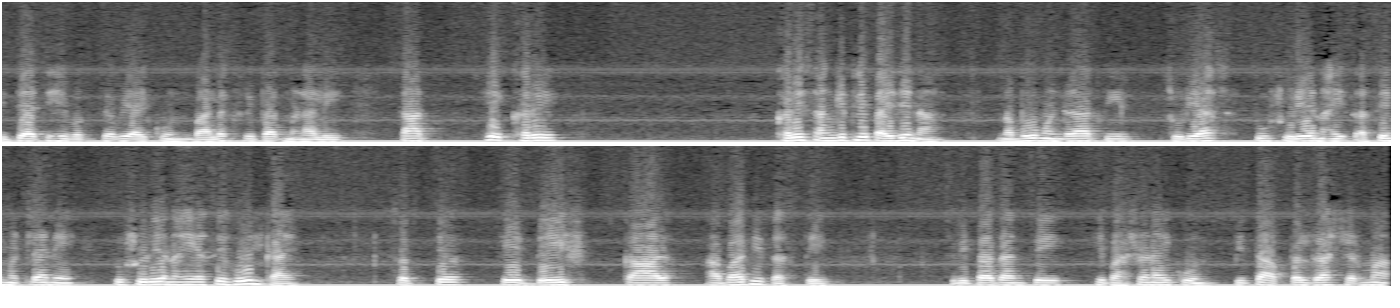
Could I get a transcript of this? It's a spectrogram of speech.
पित्याचे हे वक्तव्य ऐकून बालक श्रीपाद म्हणाले तात हे खरे खरे सांगितले पाहिजे ना? नभोमंडळातील सूर्यास तू सूर्य नाहीस असे म्हटल्याने तू सूर्य नाही असे होईल काय? सत्य हे देश काळ अबाधित असते. श्रीपादांचे हे भाषण ऐकून पिता अप्पलराज शर्मा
